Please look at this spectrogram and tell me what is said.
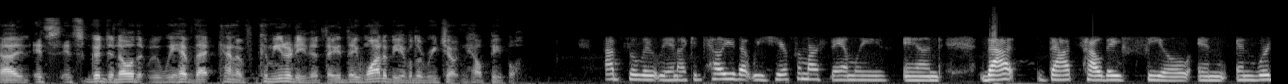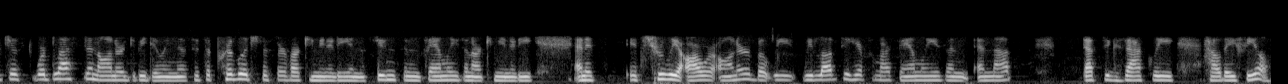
uh, it's it's good to know that we have that kind of community that they they want to be able to reach out and help people. Absolutely, and I can tell you that we hear from our families, and that that's how they feel, and and we're just we're blessed and honored to be doing this. It's a privilege to serve our community and the students and families in our community, and it's it's truly our honor. But we we love to hear from our families, and and that's that's exactly how they feel.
